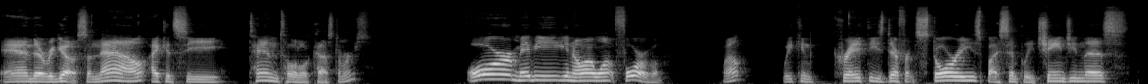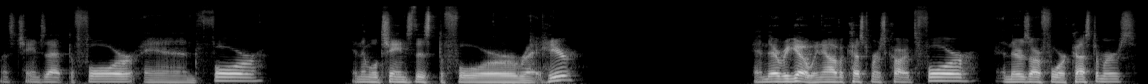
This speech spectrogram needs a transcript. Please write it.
and there we go. So now I could see 10 total customers, or maybe, you know, I want four of them. Well, we can create these different stories by simply changing this. Let's change that to four and four. And then we'll change this to four right here. And there we go. We now have a customer's cards four, and there's our four customers.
